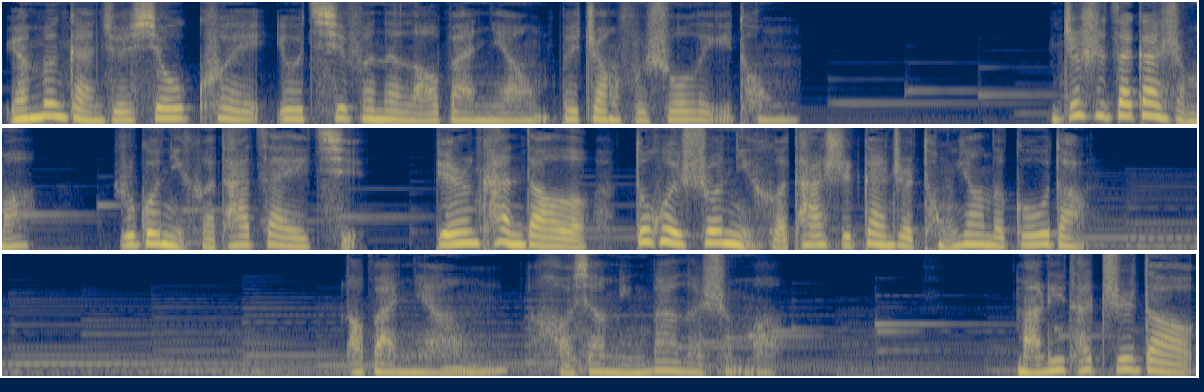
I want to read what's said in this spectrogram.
原本感觉羞愧又气愤的老板娘被丈夫说了一通：“你这是在干什么？如果你和他在一起，别人看到了都会说你和他是干着同样的勾当。”老板娘好像明白了什么。玛丽她知道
